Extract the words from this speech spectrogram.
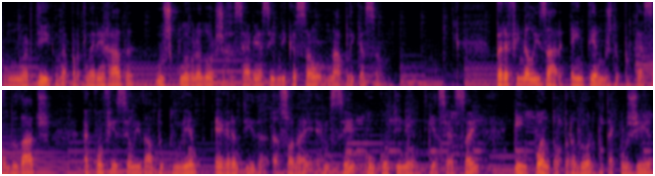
um artigo na prateleira errada, os colaboradores recebem essa indicação na aplicação. Para finalizar, em termos de proteção de dados, a confidencialidade do cliente é garantida. A Sonai MC, com o Continente e a Sensei, enquanto operador de tecnologia,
